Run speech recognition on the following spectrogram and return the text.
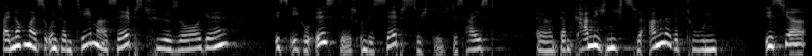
Weil nochmal zu unserem Thema Selbstfürsorge ist egoistisch und ist selbstsüchtig. Das heißt, äh, dann kann ich nichts für andere tun, ist ja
